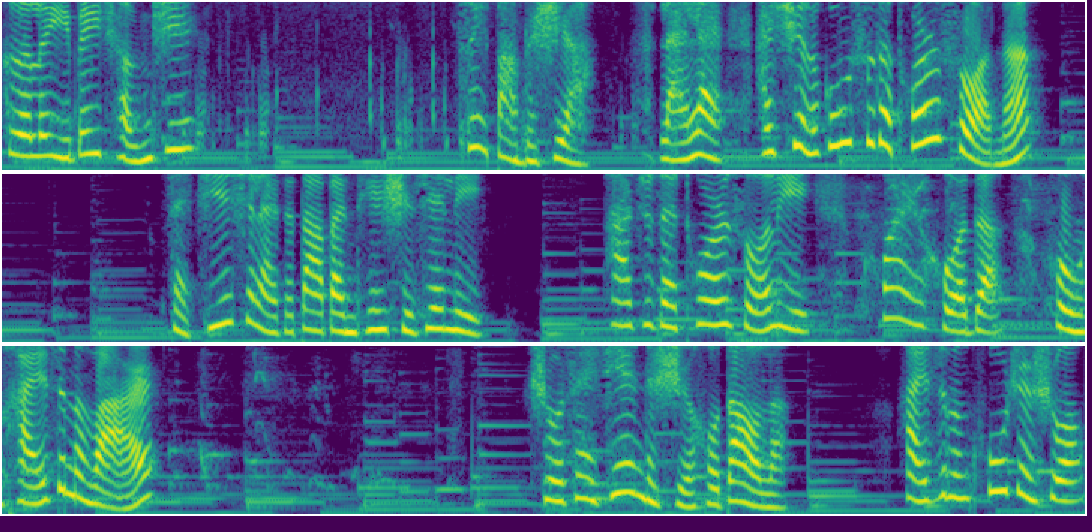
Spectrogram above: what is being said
喝了一杯橙汁。最棒的是啊，来来还去了公司的托儿所呢。在接下来的大半天时间里，他就在托儿所里快活的哄孩子们玩儿。说再见的时候到了，孩子们哭着说：“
